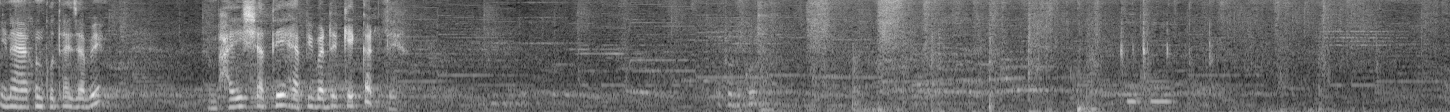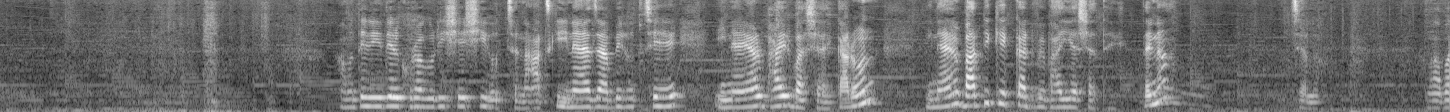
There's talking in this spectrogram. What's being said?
ইনা এখন কোথায় যাবে? ভাইয়ের সাথে হ্যাপি বার্থডে কেক কাটতে। আমাদের ঈদের ঘোরাঘুরি শেষই হচ্ছে না। আজকে ইনায়া যাবে হচ্ছে ইনায়ার ভাইয়ের বাসায়। কারণ ইনায়ার বার্থডে কেক কাটবে ভাইয়ার সাথে। তাই না? চলো। বাবা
